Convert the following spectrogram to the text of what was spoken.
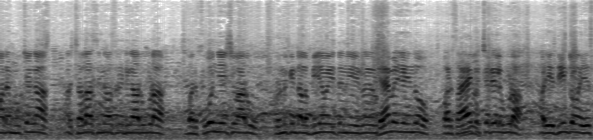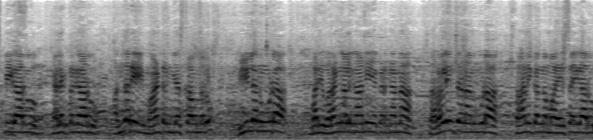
మరి ముఖ్యంగా మరి చల్లా శ్రీనివాసరెడ్డి గారు కూడా మరి ఫోన్ చేసి వారు రెండు కింటాల బియ్యం అయితే డ్యామేజ్ అయిందో వారి సహాయక చర్యలు కూడా మరి దీంట్లో ఎస్పీ గారు కలెక్టర్ గారు అందరి మానిటరింగ్ చేస్తూ ఉన్నారు. వీళ్ళను కూడా మరి వరంగల్ కానీ ఎక్కడికన్నా తరలించడానికి కూడా స్థానికంగా మా ఎస్ఐ గారు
